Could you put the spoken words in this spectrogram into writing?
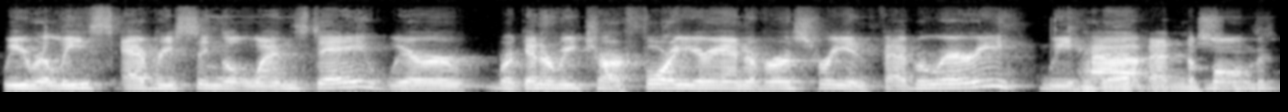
we release every single Wednesday. We're we're going to reach our four year anniversary in February. We have at the moment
